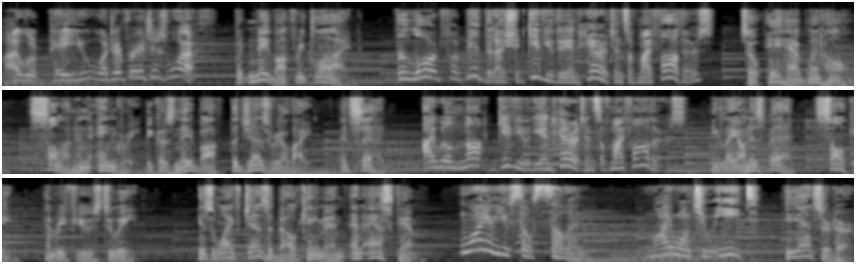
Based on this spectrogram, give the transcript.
I will pay you whatever it is worth. But Naboth replied, The Lord forbid that I should give you the inheritance of my fathers. So Ahab went home, sullen and angry, because Naboth the Jezreelite had said, I will not give you the inheritance of my fathers. He lay on his bed, sulking, and refused to eat. His wife Jezebel came in and asked him, Why are you so sullen? Why won't you eat? He answered her,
